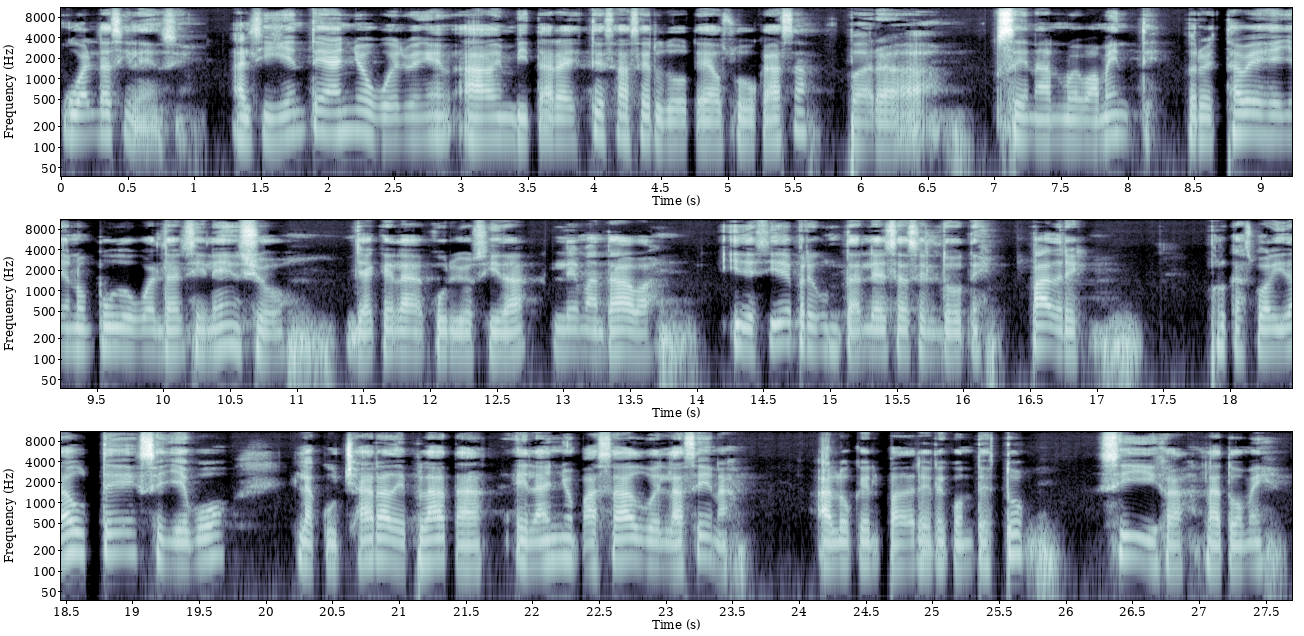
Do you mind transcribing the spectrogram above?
guarda silencio. Al siguiente año vuelven a invitar a este sacerdote a su casa para cenar nuevamente. Pero esta vez ella no pudo guardar silencio, ya que la curiosidad le mataba, y decide preguntarle al sacerdote, Padre, ¿por casualidad usted se llevó la cuchara de plata el año pasado en la cena? A lo que el padre le contestó, Sí, hija, la tomé,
